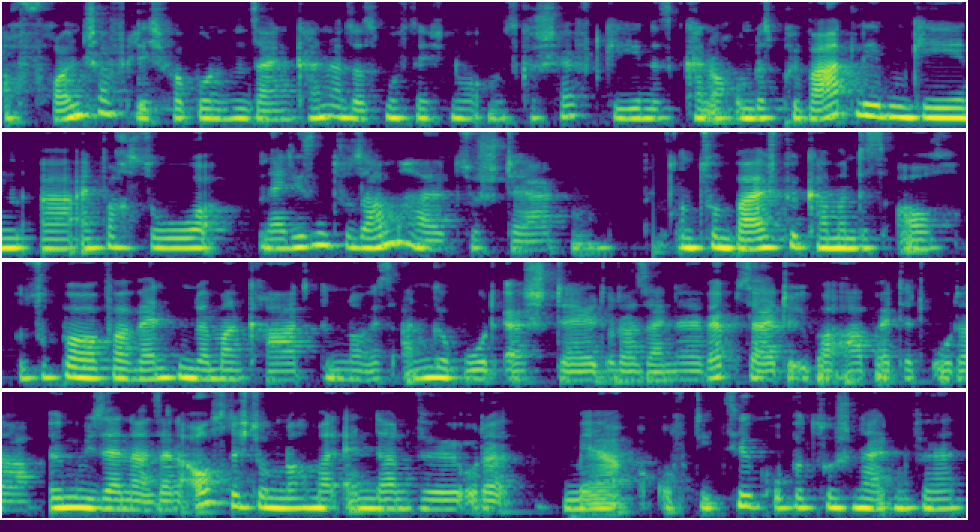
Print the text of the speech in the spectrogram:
auch freundschaftlich verbunden sein kann. Also es muss nicht nur ums Geschäft gehen, es kann auch um das Privatleben gehen, äh, einfach so na, diesen Zusammenhalt zu stärken. Und zum Beispiel kann man das auch super verwenden, wenn man gerade ein neues Angebot erstellt oder seine Webseite überarbeitet oder irgendwie seine, seine Ausrichtung nochmal ändern will oder mehr auf die Zielgruppe zuschneiden will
